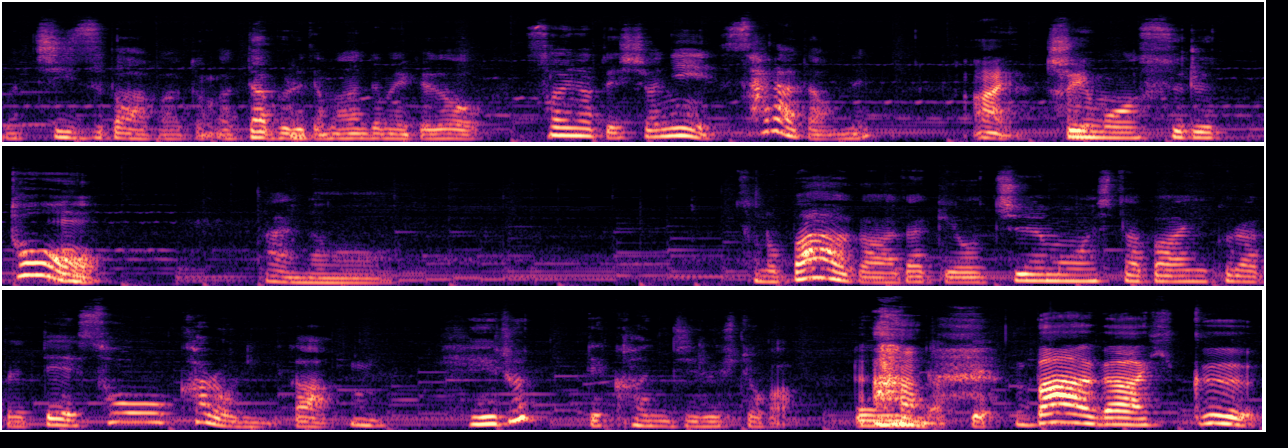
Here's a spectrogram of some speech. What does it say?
まあ、チーズバーガーとかダブルでも何でもいいけど、そういうのと一緒にサラダをねはい。注文すると、あのそのバーガーだけを注文した場合に比べて総カロリーがうん。減るって感じる人が多いんだって。バーガー引く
